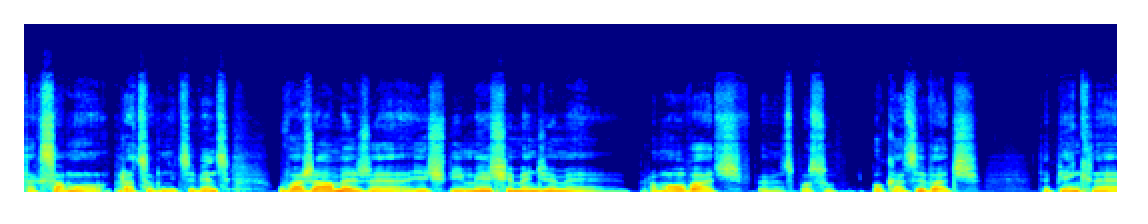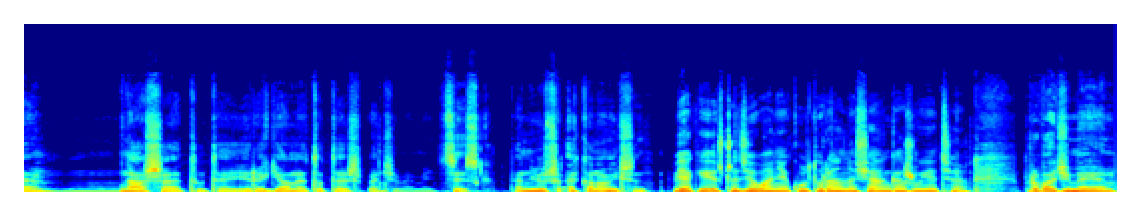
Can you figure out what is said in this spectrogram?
tak samo pracownicy. Więc uważamy, że jeśli my się będziemy promować w pewien sposób i pokazywać te piękne mm, nasze tutaj regiony, to też będziemy mieć zysk. Ten już ekonomiczny. W jakie jeszcze działania kulturalne się angażujecie? Prowadzimy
